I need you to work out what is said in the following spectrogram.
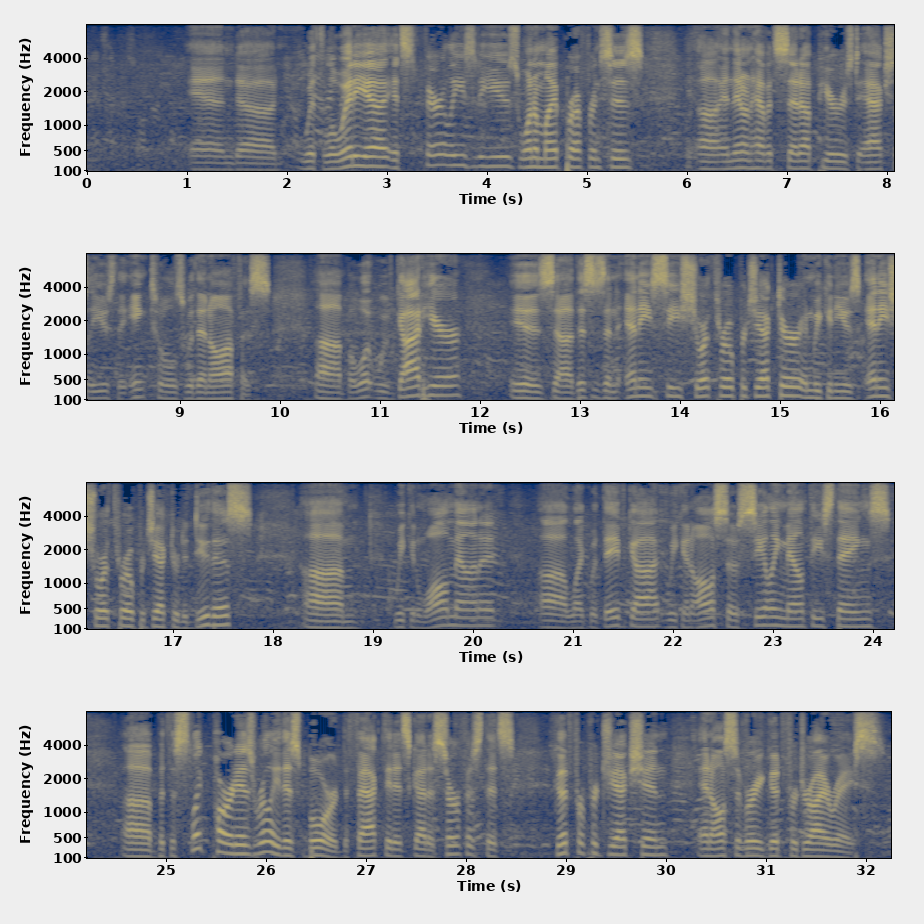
and uh, with Luidia, it's fairly easy to use. One of my preferences, uh, and they don't have it set up here, is to actually use the ink tools within Office. Uh, but what we've got here is uh, this is an NEC short throw projector, and we can use any short throw projector to do this. Um, we can wall mount it, uh, like what they've got. We can also ceiling mount these things. Uh, but the slick part is really this board, the fact that it's got a surface that's good for projection and also very good for dry erase.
